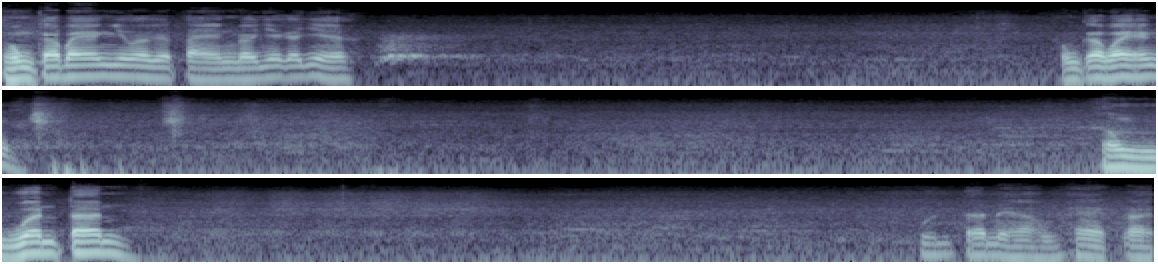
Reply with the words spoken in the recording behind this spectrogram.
Thùng ca ban nhưng mà tàn rồi nha cả nhà. Thùng ca ban không quên tên. Quên tên này Hồng hạt rồi.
